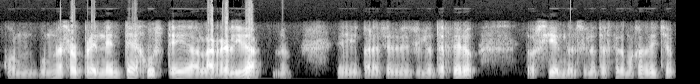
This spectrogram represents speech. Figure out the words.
con, una sorprendente ajuste a la realidad, ¿no? Para ser del siglo tercero o siendo el siglo III, mejor dicho,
